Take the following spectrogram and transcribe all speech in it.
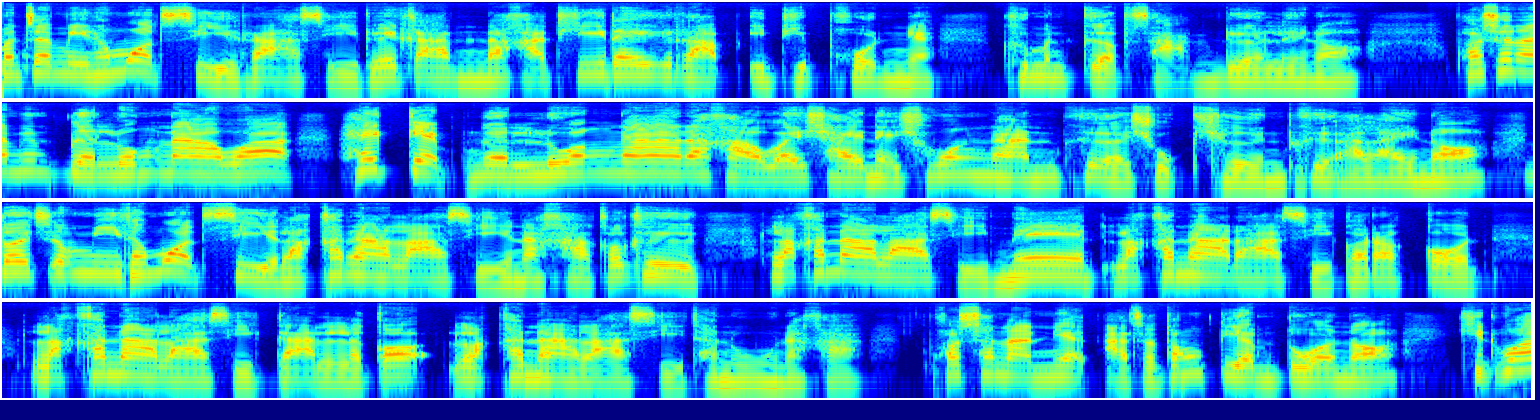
มันจะมีทั้งหมด 4 ราศีด้วยกันนะคะ ที่ได้รับอิทธิพลเนี่ยคือมันเกือบ 3 เดือนเลยเนาะ เพราะฉะนั้นพิมเตือนล่วงหน้าว่าให้เก็บเงินล่วงหน้านะคะ ไว้ใช้ในช่วงนั้นเผื่อฉุกเฉินเผื่ออะไรเนาะโดยจะมีทั้งหมด 4 ลัคนาราศีนะคะ ก็คือ ลัคนาราศีเมษลัคนาราศีกรกฎลัคนาราศีกัน แล้วก็ลัคนาราศีธนูนะคะ เพราะฉะนั้นเนี่ยอาจจะต้องเตรียมตัวเนาะคิดว่า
